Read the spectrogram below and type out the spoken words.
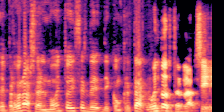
Eh, perdona, o sea, en el momento dices de, concretar. El momento de cerrar, sí.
